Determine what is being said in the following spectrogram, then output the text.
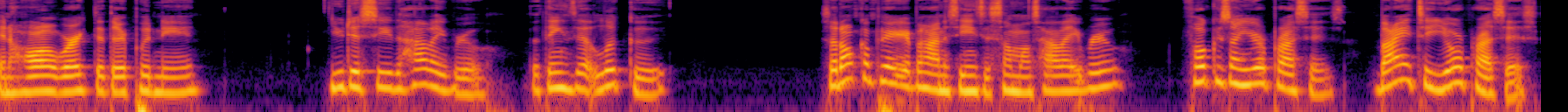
and the hard work that they're putting in. You just see the highlight reel, the things that look good. So don't compare your behind the scenes to someone's highlight reel. Focus on your process. Buy into your process.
